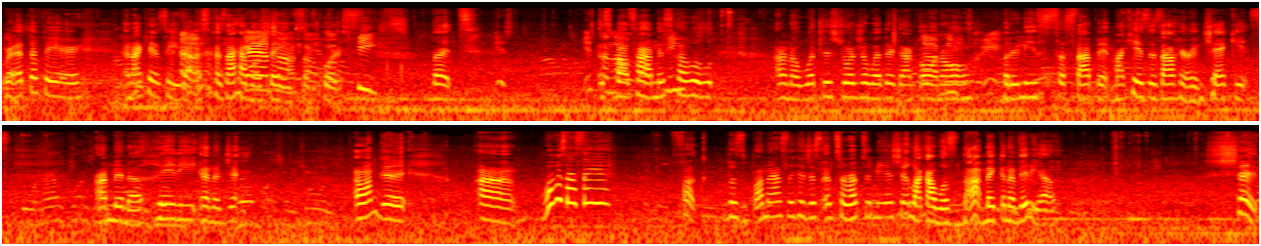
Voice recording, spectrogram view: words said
we're at the fair, and I can't see you guys because I have on shades, of course. But it's about time. It's cold. I don't know what this Georgia weather got going on, but it needs to stop it. My kids is out here in jackets. I'm in a hoodie and a jacket. Oh, I'm good. Um, what was I saying? Fuck, this bum ass nigga just interrupted me and shit like I was not making a video. Shit.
